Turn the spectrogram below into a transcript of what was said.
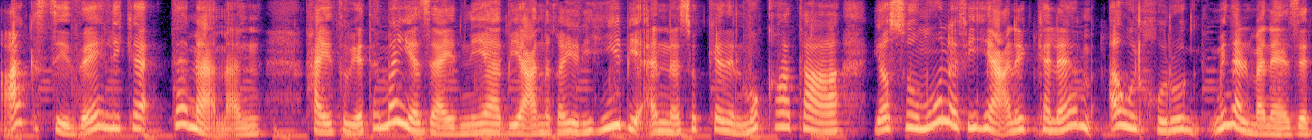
عكس ذلك تماما. حيث يتميز عيد نيابي عن غيره بأن سكان المقاطعة يصومون فيه عن الكلام أو الخروج من المنازل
